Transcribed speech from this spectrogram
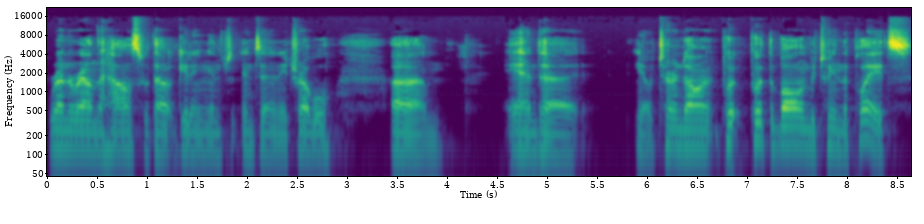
run around the house without getting in, into any trouble, um, and uh, you know turned on put put the ball in between the plates,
